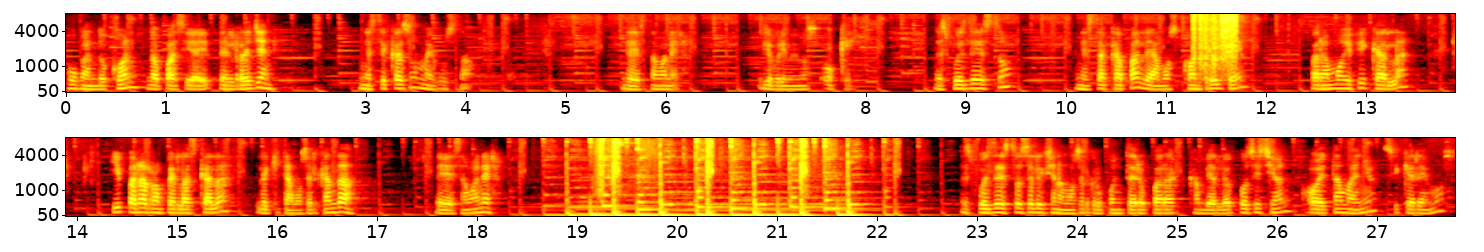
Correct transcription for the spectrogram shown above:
jugando con la opacidad del relleno. En este caso me gusta de esta manera y le oprimimos OK. Después de esto, en esta capa le damos Control T para modificarla y para romper la escala le quitamos el candado de esa manera. Después de esto seleccionamos el grupo entero para cambiarlo de posición o de tamaño si queremos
